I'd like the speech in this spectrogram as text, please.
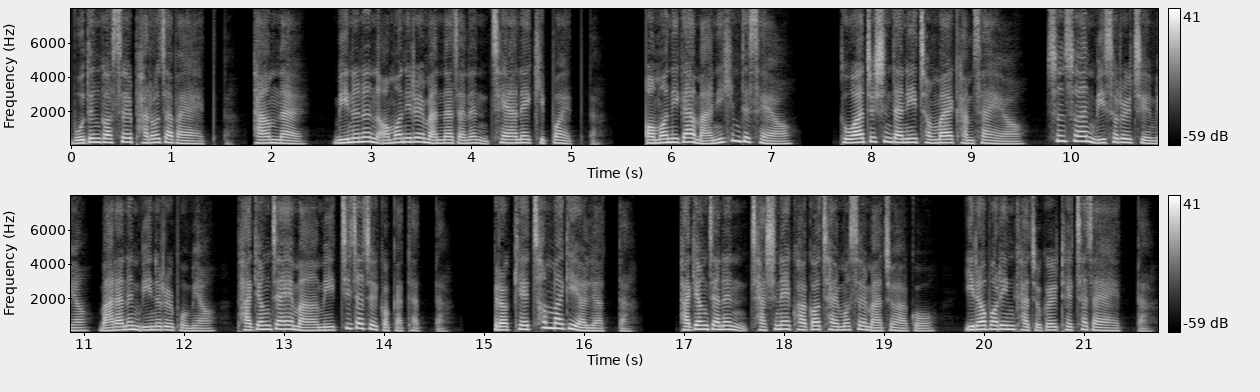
모든 것을 바로잡아야 했다. 다음 날 민우는 어머니를 만나자는 제안에 기뻐했다. 어머니가 많이 힘드세요. 도와주신다니 정말 감사해요. 순수한 미소를 지으며 말하는 민우를 보며 박영자의 마음이 찢어질 것 같았다. 그렇게 천막이 열렸다. 박영자는 자신의 과거 잘못을 마주하고 잃어버린 가족을 되찾아야 했다.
